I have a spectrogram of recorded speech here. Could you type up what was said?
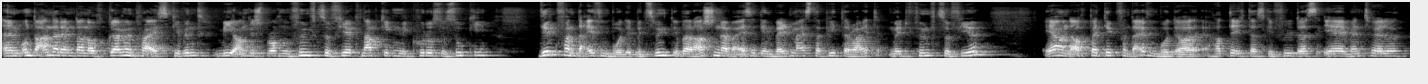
Ähm, unter anderem dann auch German Price gewinnt, wie angesprochen, 5 zu 4 knapp gegen Mikuro Suzuki. Dirk van Dijvenbode bezwingt überraschenderweise den Weltmeister Peter Wright mit 5 zu 4. Ja, und auch bei Dirk van Dijvenbode hatte ich das Gefühl, dass er eventuell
